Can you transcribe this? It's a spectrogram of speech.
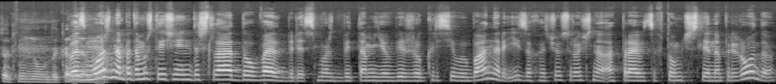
как минимум до колена. Возможно, потому что еще не дошла до Wildberries. Может быть, там я увижу красивый баннер и захочу срочно отправиться в том числе на природу.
